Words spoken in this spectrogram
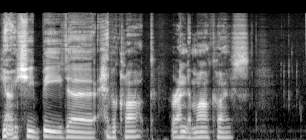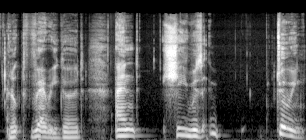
you know, she beat uh, Heather Clark, Randa Markos, looked very good, and she was doing.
